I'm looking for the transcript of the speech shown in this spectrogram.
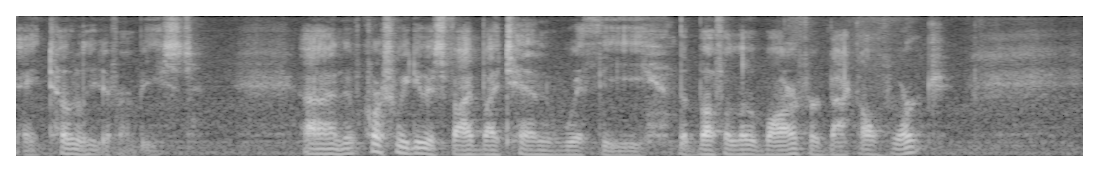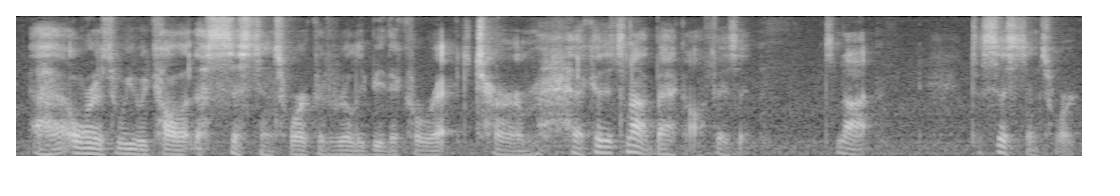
Okay, totally different beast. Uh, and of course, we do his 5 by 10 with the, the buffalo bar for back off work uh, or as we would call it, assistance work would really be the correct term, because it's not back off, is it? It's not. It's assistance work.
